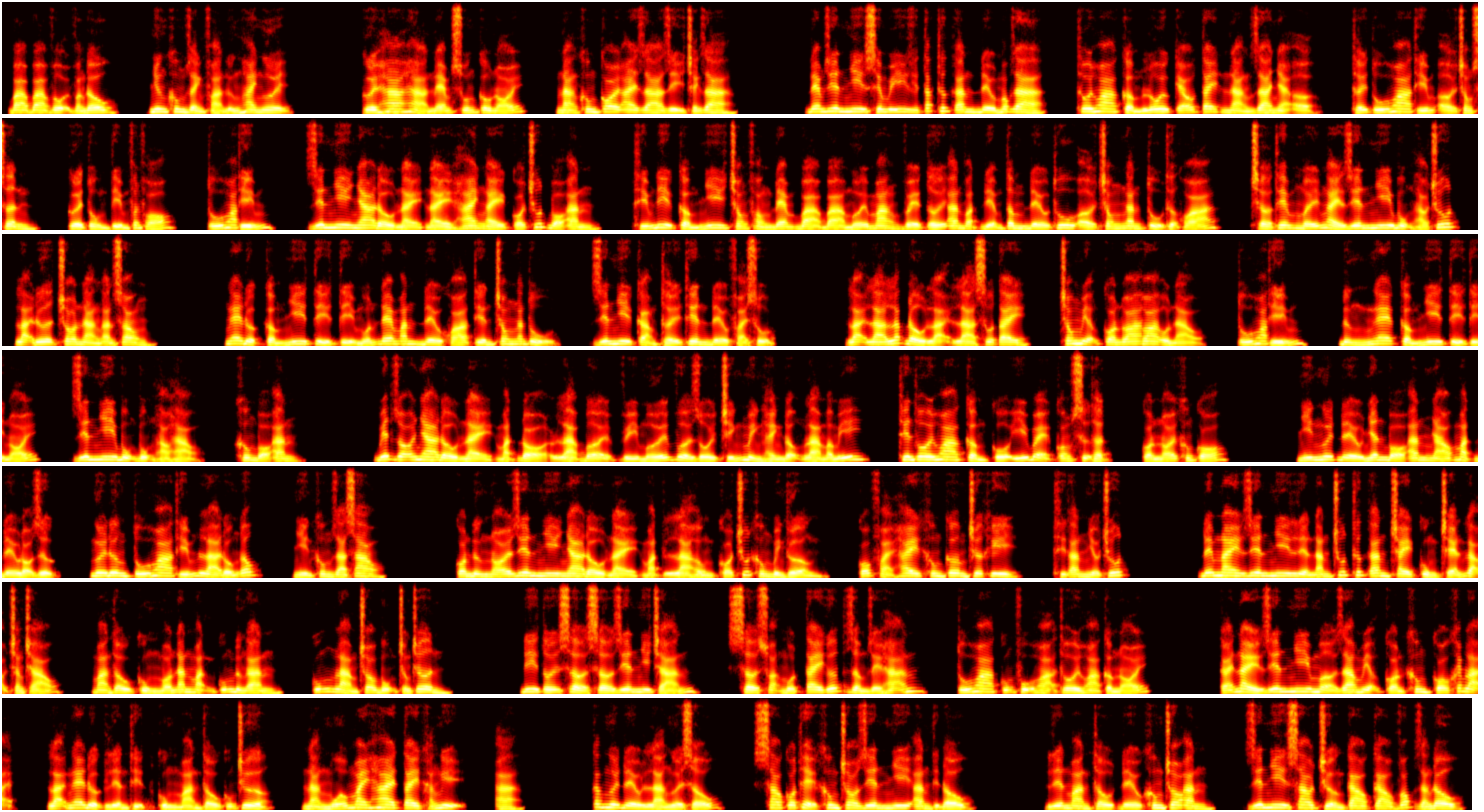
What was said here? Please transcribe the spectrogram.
Bà bà vội vàng đâu, nhưng không rảnh phản ứng hai người. Cười ha hả ném xuống câu nói, nàng không coi ai ra gì tránh ra. Đem Diên nhi xiêm ý gì tắc thức ăn đều móc ra, thôi hoa cẩm lôi kéo tay nàng ra nhà ở, thấy tú hoa thím ở trong sân, cười tủm tỉm phân phó, tú hoa thím, Diên nhi nha đầu này này hai ngày có chút bỏ ăn, thím đi cẩm nhi trong phòng đem bà bà mới mang về tới an vật điểm tâm đều thu ở trong ngăn tủ thượng hóa, chờ thêm mấy ngày Diên nhi bụng hảo chút, lại đưa cho nàng ăn xong. Nghe được cẩm nhi tỷ tỷ muốn đem ăn đều khóa tiến trong ngăn tủ, Diên nhi cảm thấy thiên đều phải sụp. Lại là lắc đầu lại là xua tay, trong miệng còn hoa hoa ồn ào, tú hoa thím, đừng nghe cẩm nhi tỷ tỷ nói, Diên nhi bụng bụng hảo hảo, không bỏ ăn. Biết rõ nha đầu này mặt đỏ là bởi vì mới vừa rồi chính mình hành động làm ở mỹ, thiên thôi hoa cẩm cố ý bẻ con sự thật, còn nói không có. Nhìn ngươi đều nhân bỏ ăn nháo mặt đều đỏ rực, ngươi đương tú hoa thím là đống ốc, nhìn không ra sao. Còn đừng nói Diên nhi nha đầu này mặt là hồng có chút không bình thường, có phải hay không cơm chưa khi, thịt ăn nhiều chút. Đêm nay Diên nhi liền ăn chút thức ăn chay cùng chén gạo trắng cháo, màn thầu cùng món ăn mặn cũng đừng ăn, cũng làm cho bụng trống trơn. Đi tới sờ sờ Diên Nhi chán, sờ soạn một tay ướt dầm dề hãn, Tú Hoa cũng phụ họa thôi Hoa cầm nói. Cái này Diên Nhi mở ra miệng còn không có khép lại, lại nghe được liền thịt cùng màn thầu cũng chưa, nàng múa may hai tay kháng nghị, à, các ngươi đều là người xấu, sao có thể không cho Diên Nhi ăn thì đâu. Liên màn thầu đều không cho ăn, Diên Nhi sao trưởng cao cao vóc dáng đâu.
